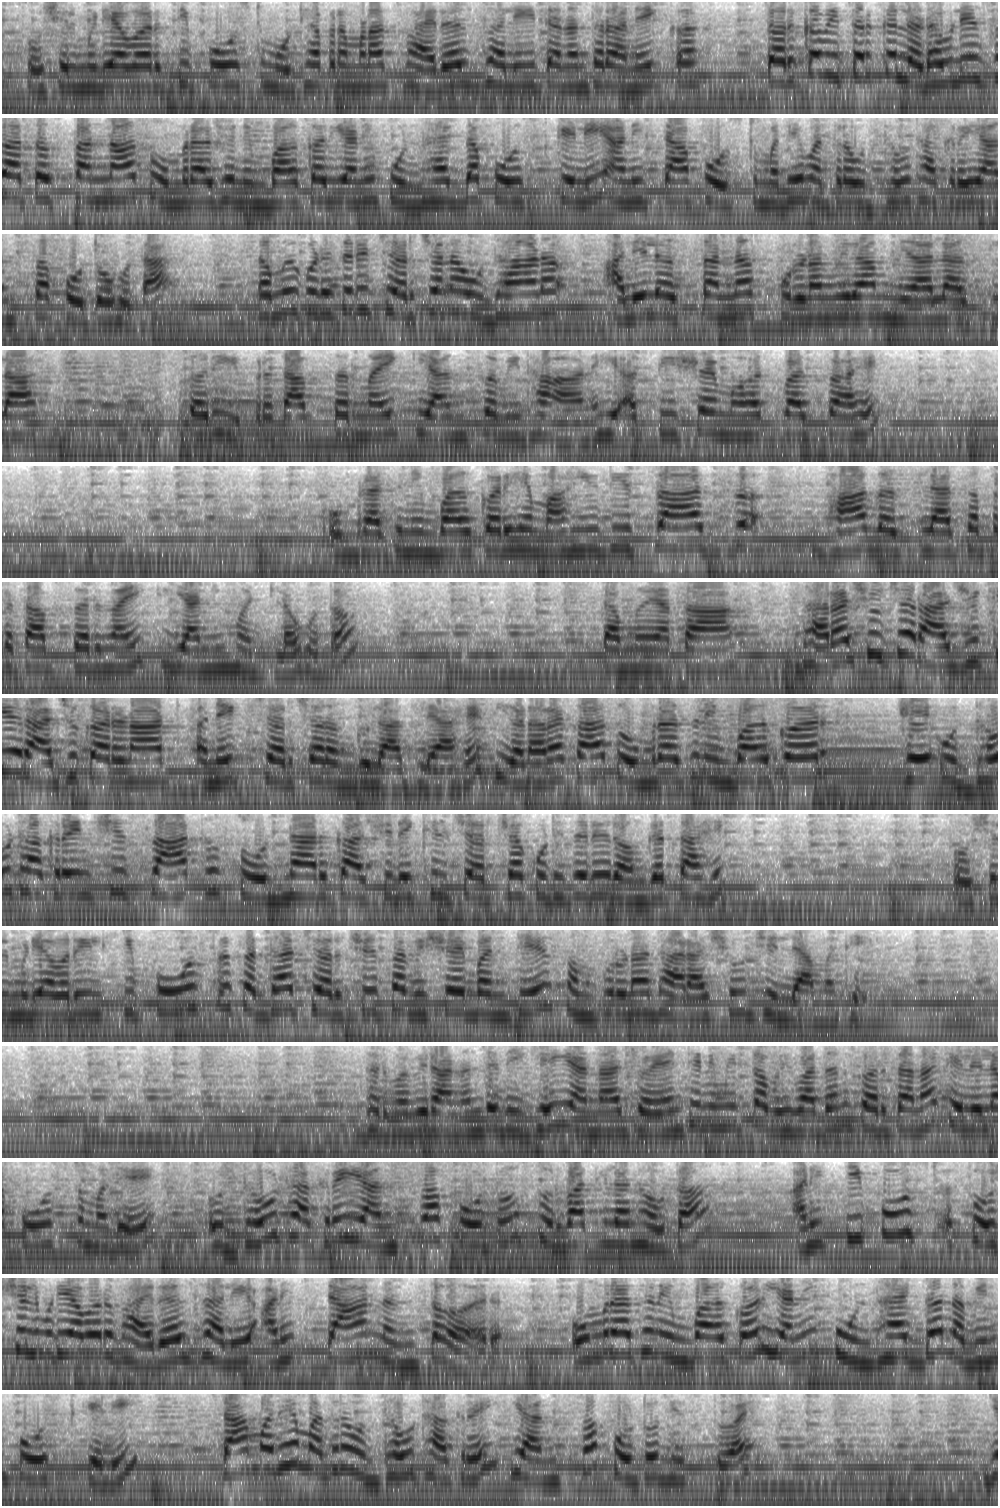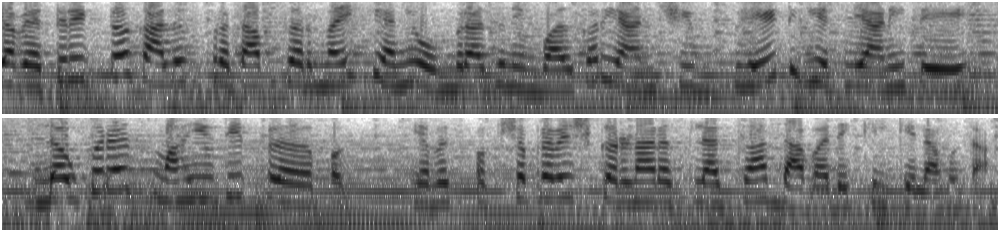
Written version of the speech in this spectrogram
सोशल मीडियावर ती पोस्ट मोठ्या प्रमाणात व्हायरल झाली. त्यानंतर अनेक तर्कवितर्क लढवले जात असतानाच ओमराजे निंबाळकर यांनी पुन्हा एकदा पोस्ट केली आणि त्या पोस्टमध्ये मात्र उद्धव ठाकरे यांचा फोटो होता. त्यामुळे कुठेतरी चर्चांना उधाण आलेलं असतानाच पूर्णविराम मिळाला असला तरी प्रताप सरनाईक यांचं विधान हे अतिशय महत्वाचं आहे. ओमराजे निंबाळकर हे महायुतीचाच भाग असल्याचं प्रताप सरनाईक यांनी म्हटलं होतं. त्यामुळे आता धाराशिवच्या राजकीय राजकारणात अनेक चर्चा रंगू लागल्या आहेत. येणाऱ्या काळात ओमराजे निंबाळकर हे उद्धव ठाकरेंची साथ सोडणार का अशी देखील चर्चा कुठेतरी रंगत आहे. सोशल मीडियावरील ही पोस्ट सध्या चर्चेचा विषय बनते संपूर्ण धाराशिव जिल्ह्यामध्ये. धर्मवीर आनंद दिघे यांना जयंतीनिमित्त अभिवादन करताना केलेल्या पोस्टमध्ये उद्धव ठाकरे यांचा फोटो सुरुवातीला नव्हता आणि ती पोस्ट सोशल मीडियावर व्हायरल झाली आणि त्यानंतर ओमराजे निंबाळकर यांनी पुन्हा एकदा नवीन पोस्ट केली. त्यामध्ये मात्र उद्धव ठाकरे यांचा फोटो दिसतोय. या व्यतिरिक्त कालच प्रताप सरनाईक यांनी ओमराजे निंबाळकर यांची भेट घेतली आणि ते लवकरच महायुतीत प्र- प- यावेळेस पक्षप्रवेश करणार असल्याचा दावा देखील केला होता.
